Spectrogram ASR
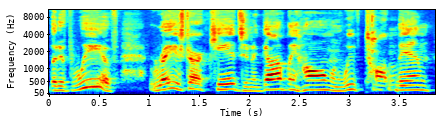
But if we have raised our kids in a godly home and we've taught mm-hmm. them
